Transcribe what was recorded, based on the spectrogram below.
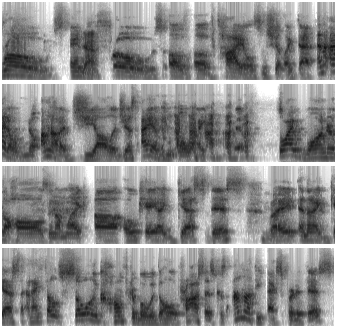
rows and yes. rows of of tiles and shit like that. And I don't know. I'm not a geologist. I have no idea. So I wander the halls and I'm like, uh, okay, I guess this, mm-hmm. right? And then I guess, and I felt so uncomfortable with the whole process because I'm not the expert at this.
